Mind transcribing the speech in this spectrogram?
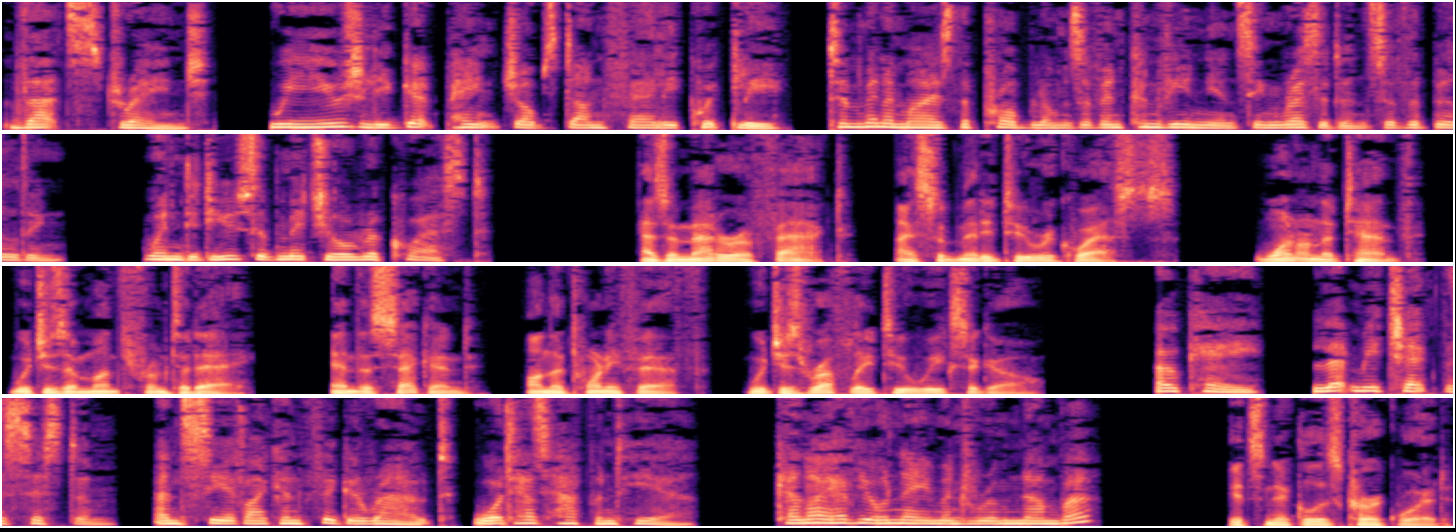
That's strange. We usually get paint jobs done fairly quickly, to minimize the problems of inconveniencing residents of the building. When did you submit your request? As a matter of fact, I submitted two requests. One on the 10th, which is a month from today. And the second, on the 25th, which is roughly two weeks ago. Okay, let me check the system, and see if I can figure out what has happened here. Can I have your name and room number? It's Nicholas Kirkwood,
